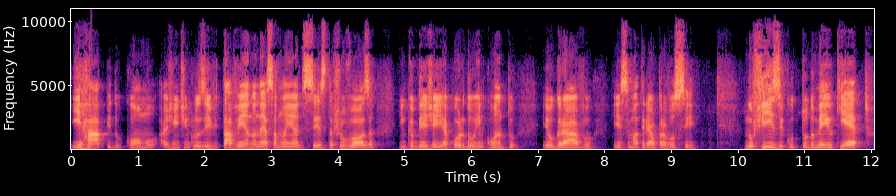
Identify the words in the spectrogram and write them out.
e rápido, como a gente inclusive está vendo nessa manhã de sexta chuvosa, em que o BGI acordou enquanto eu gravo esse material para você. No físico, tudo meio quieto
